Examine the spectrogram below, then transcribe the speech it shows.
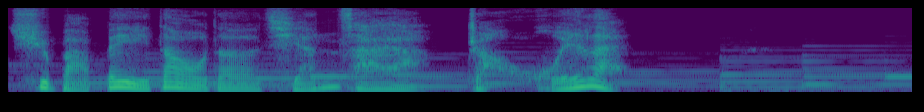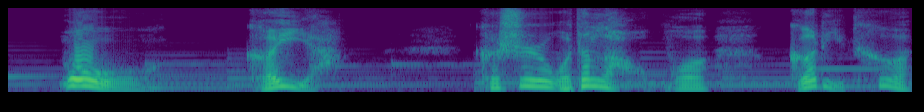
去把被盗的钱财啊找回来。哦，可以呀，可是我的老婆格里特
